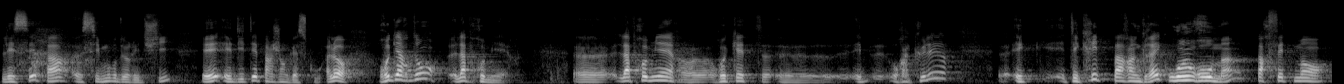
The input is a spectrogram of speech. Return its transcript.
laissées par euh, Seymour de Ricci et éditées par Jean Gascou. Alors, regardons la première. Euh, la première requête oraculaire est écrite par un grec ou un romain parfaitement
